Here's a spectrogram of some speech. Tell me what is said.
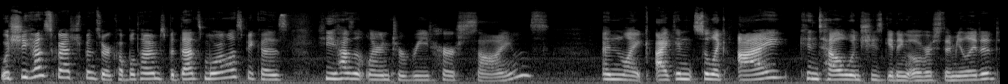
Which she has scratched Spencer a couple times, but that's more or less because he hasn't learned to read her signs. And like I can so like I can tell when she's getting overstimulated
